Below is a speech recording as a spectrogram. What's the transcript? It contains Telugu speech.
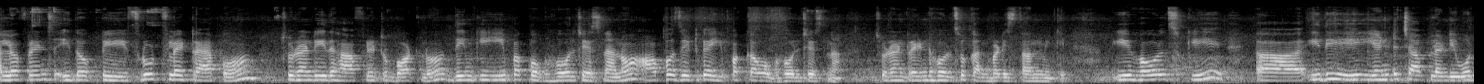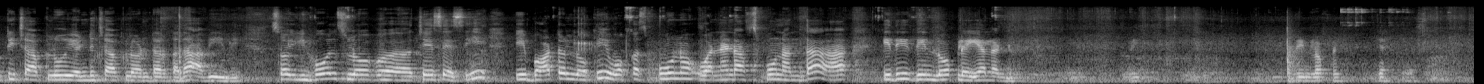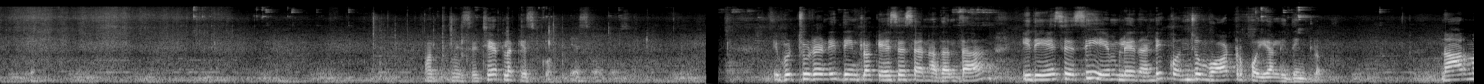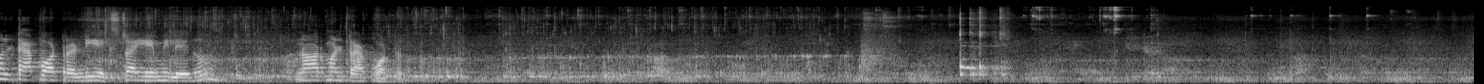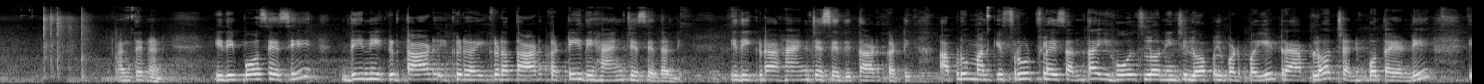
హలో ఫ్రెండ్స్ ఇది ఒకటి ఫ్రూట్ ఫ్లై ట్రాప్. చూడండి ఇది హాఫ్ లీటర్ బాటిల్. దీనికి ఈ పక్క ఒక హోల్ చేసినాను. ఆపోజిట్గా ఈ పక్క ఒక హోల్ చేసిన. చూడండి రెండు హోల్స్ కనబడిస్తాను మీకు. ఈ హోల్స్కి ఇది ఎండు చేపలు అండి ఒట్టి చేపలు ఎండు చేపలు అంటారు కదా అవి ఇవి. సో ఈ హోల్స్లో చేసేసి ఈ బాటిల్లోకి ఒక spoon one and half spoon అంతా ఇది దీని లోపల వేయాలండి. దీని లోపల మొత్తం వేసే చేతిలోకి వేసుకో. ఇప్పుడు చూడండి దీంట్లోకి వేసేసాను అదంతా. ఇది వేసేసి ఏం లేదండి కొంచెం వాటర్ పోయాలి దీంట్లో. నార్మల్ ట్యాప్ వాటర్ అండి ఎక్స్ట్రా ఏమీ లేదు. Normal tap water. అంతేనండి. ఇది పోసేసి దీన్ని ఇక్కడ తాడు ఇక్కడ ఇక్కడ తాడు కట్టి ఇది హ్యాంగ్ చేసేదండి. ఇది ఇక్కడ హ్యాంగ్ చేసేది తాడు కట్టి. అప్పుడు మనకి ఫ్రూట్ ఫ్లైస్ అంతా ఈ హోల్స్లో నుంచి లోపల పడిపోయి ట్రాప్లో చనిపోతాయండి.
